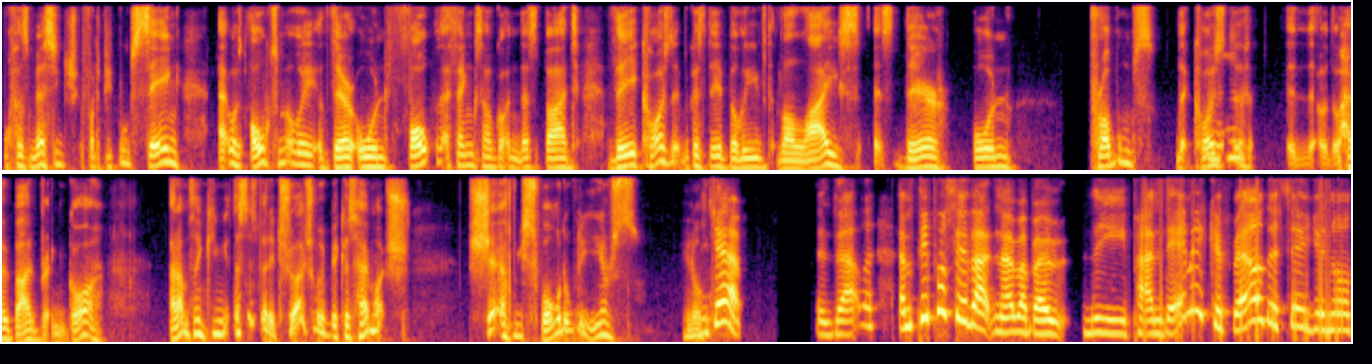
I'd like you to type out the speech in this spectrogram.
with his message for the people saying it was ultimately their own fault that things have gotten this bad. They caused it because they believed the lies. It's their own problems that caused the, the, how bad Britain got. And I'm thinking this is very true actually because how much shit have we swallowed over the years? You know? Yeah, exactly. And people say that now about the pandemic as well. They say, you know,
